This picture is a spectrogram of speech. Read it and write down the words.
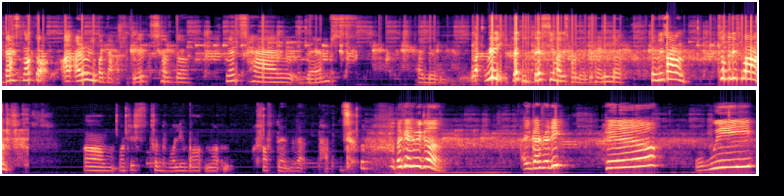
that's not the. I, I really want that. Let's have the. Let's have ramps. And then, really? Let's let's see how this one goes. Okay, here we go. Turn this on. Turn this on. Um, I'll just turn the volume up not softer and that happens. okay, here we go. Are you guys ready? Here we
